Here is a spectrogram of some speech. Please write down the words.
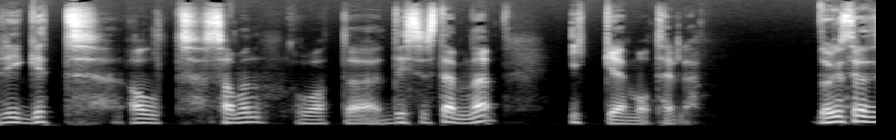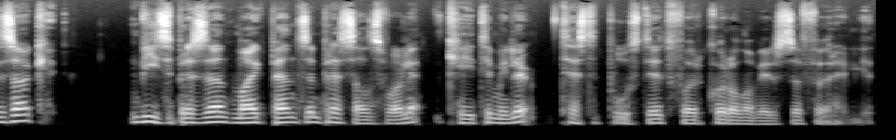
rigget alt sammen, og at eh, disse stemmene ikke må telle. Dagens tredje sak. Visepresident Mike Pence sin presseansvarlig, Katie Miller, testet positivt for koronaviruset før helgen.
